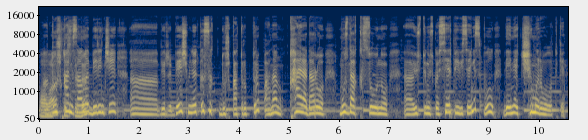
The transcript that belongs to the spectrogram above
Душка мисалы биринчи бир беш мүнөт ысык душка туруп туруп анан кайра дароо муздак сууну үстүңүзгө серпип ийсеңиз бул дене чымыр болот экен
